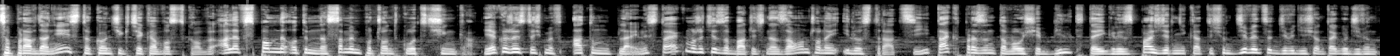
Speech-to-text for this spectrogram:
Co prawda nie jest to kącik ciekawostkowy, ale wspomnę o tym na samym początku odcinka. Jako, że jesteśmy w Atom Plains, to jak możecie zobaczyć na załączonej ilustracji, tak prezentował się build tej gry z października 1999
